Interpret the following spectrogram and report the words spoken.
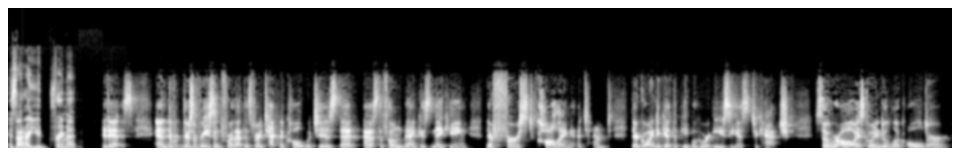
Is that how you'd frame it? It is. And th- there's a reason for that that's very technical, which is that as the phone bank is making their first calling attempt, they're going to get the people who are easiest to catch. So we're always going to look older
